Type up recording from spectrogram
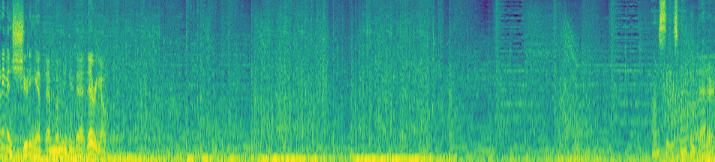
Not even shooting at them when we do that. There we go. Honestly, this might be better.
